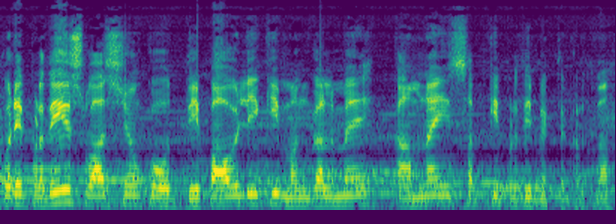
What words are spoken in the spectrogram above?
पूरे प्रदेशवासियों को दीपावली की मंगलमय कामनाएँ सबके प्रति व्यक्त करता हूँ।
